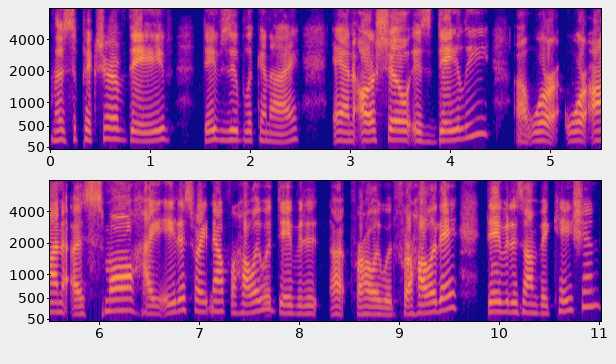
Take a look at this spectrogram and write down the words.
There's a picture of Dave. Dave Zublick and I, and our show is daily. Uh, we're we're on a small hiatus right now for Hollywood. David uh, for Hollywood for holiday. David is on vacation,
